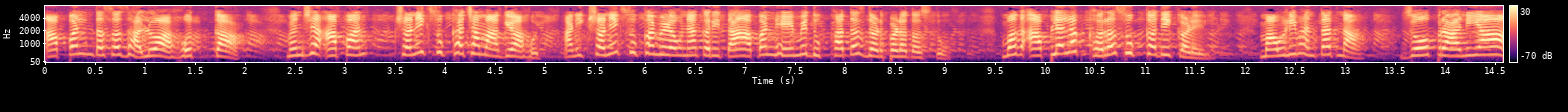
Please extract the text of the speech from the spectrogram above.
आपण तसं झालो आहोत का? म्हणजे आपण क्षणिक सुखाच्या मागे आहोत आणि क्षणिक सुख मिळवण्याकरिता आपण नेहमी दुःखातच दडपडत असतो. मग आपल्याला खरं सुख कधी कळेल? माऊली म्हणतात ना जो प्राणिया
